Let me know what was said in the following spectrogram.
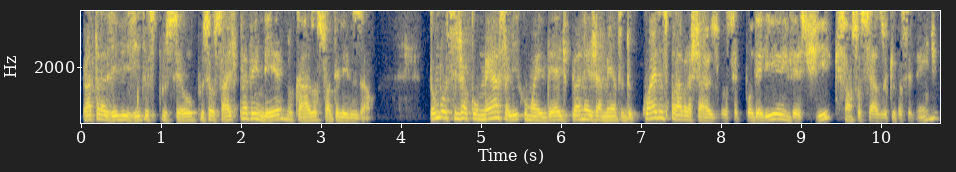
para trazer visitas para o seu, seu site para vender, no caso, a sua televisão. Então você já começa ali com uma ideia de planejamento de quais as palavras-chave você poderia investir, que são associadas ao que você vende,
